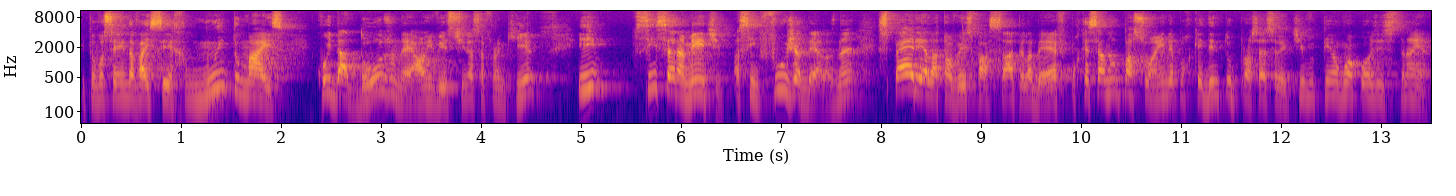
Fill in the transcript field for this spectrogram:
então você ainda vai ser muito mais cuidadoso né, ao investir nessa franquia e, sinceramente, assim, fuja delas, né? Espere ela talvez passar pela BF, porque se ela não passou ainda é porque dentro do processo seletivo tem alguma coisa estranha.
